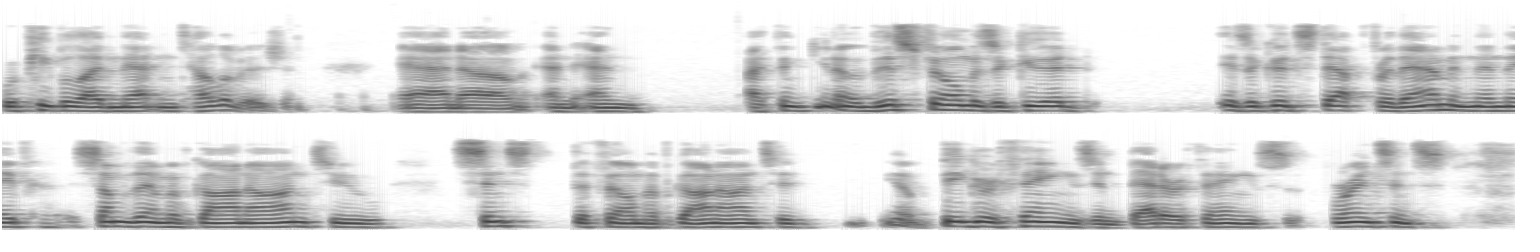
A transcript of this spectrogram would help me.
were people i've met in television. And um, and and i think you know this film is a good is a good step for them. And then they've some of them have gone on to since the film have gone on to you know bigger things and better things. For instance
